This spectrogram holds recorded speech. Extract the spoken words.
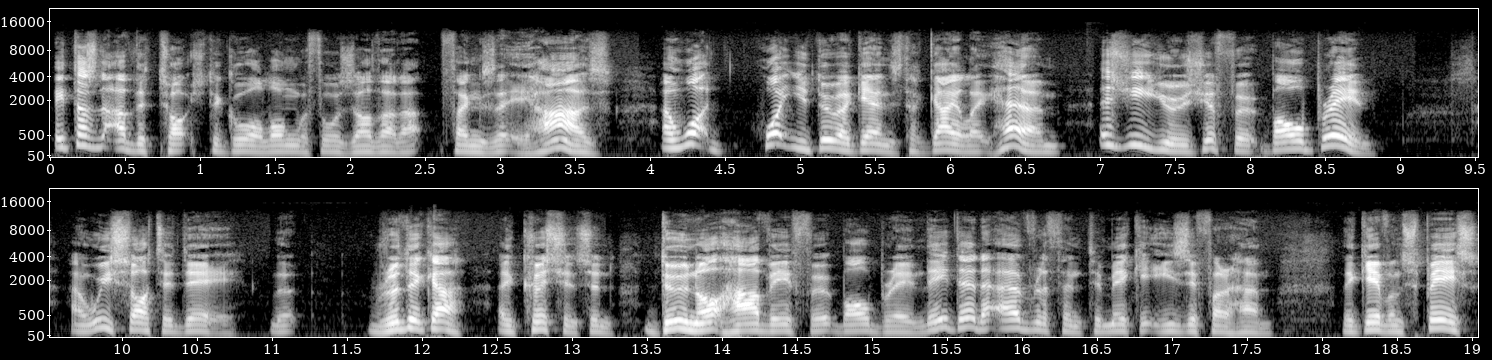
he doesn't have the touch to go along with those other uh, things that he has. And what what you do against a guy like him is you use your football brain. And we saw today that Rudiger and Christensen do not have a football brain. They did everything to make it easy for him. They gave him space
